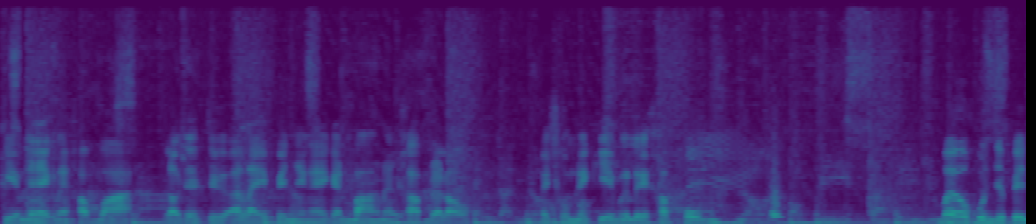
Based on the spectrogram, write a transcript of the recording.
เกมแรกนะครับว่าเราจะเจออะไรเป็นยังไงกันบ้างนะครับ เดี๋ยวเราไปชมในเกมกันเลยครับผมไม่ว่าคุณจะเป็น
